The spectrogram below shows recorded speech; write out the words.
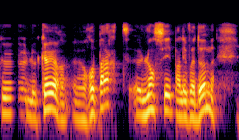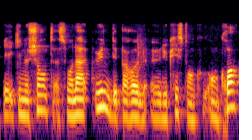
que le chœur euh, reparte, euh, lancé par les voix d'hommes, et qu'il ne chante à ce moment-là une des paroles euh, du Christ en, croix,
